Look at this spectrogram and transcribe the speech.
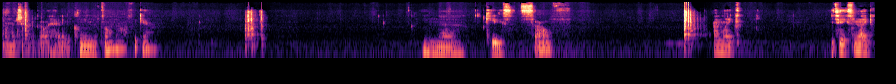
I'm just going to go ahead and clean the phone off again. Clean the case itself. I'm like, it takes me like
